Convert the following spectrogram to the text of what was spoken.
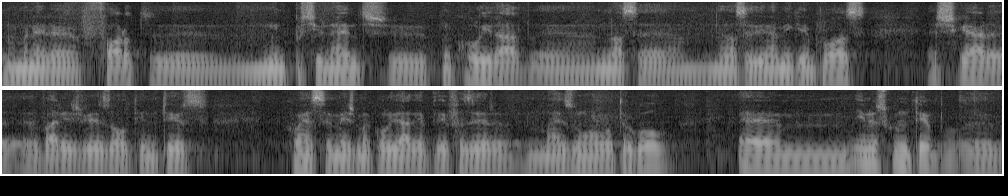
de uma maneira forte, muito impressionantes, uh, com qualidade uh, na, nossa, na nossa dinâmica em posse a chegar várias vezes ao último terço com essa mesma qualidade e poder fazer mais um ou outro gol. Um, e no segundo tempo uh,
